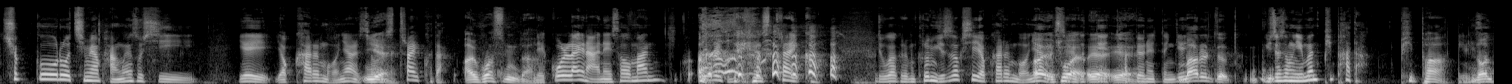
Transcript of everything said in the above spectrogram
축구로 치면 박명수 씨의 역할은 뭐냐? 그래서 예. 스트라이커다. 아유, 고맙습니다. 네, 골라인 안에서만 골을 기다리는 스트라이커. 누가 그러면 그럼 유재석 씨 역할은 뭐냐? 아, 좋아요. 그때 예, 예. 답변했던 게 말을 또, 유재석님은 피파다. 피파. 넌?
